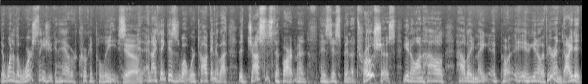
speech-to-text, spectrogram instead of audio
that one of the worst things you can have are crooked police. Yeah. And, and I think this is what we're talking about. The Justice Department has just been atrocious, you know, on how how they make, you know, if you're indicted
